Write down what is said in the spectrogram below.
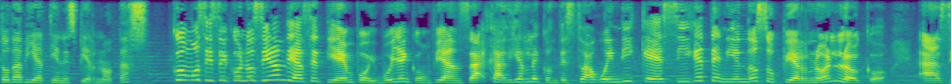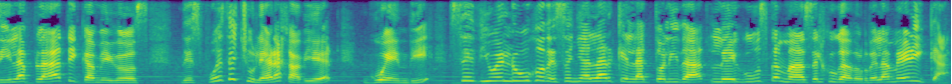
¿todavía tienes piernotas? Como si se conocieran de hace tiempo y muy en confianza, Javier le contestó a Wendy que sigue teniendo su piernón loco. Así la plática, amigos. Después de chulear a Javier, Wendy se dio el lujo de señalar que en la actualidad le gusta más el jugador del América,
